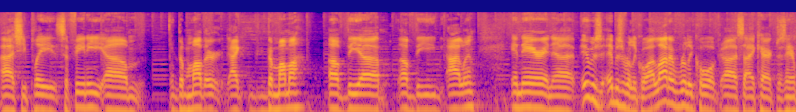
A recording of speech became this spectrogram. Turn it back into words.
Uh, she played Safini. Um, the mother, like the mama of the uh, of the island in there, and uh, it was it was really cool. A lot of really cool uh, side characters here,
